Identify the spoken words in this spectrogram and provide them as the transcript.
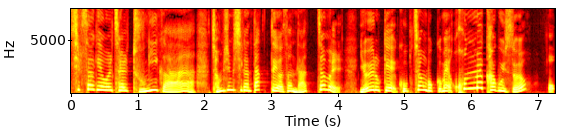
14개월 찰 둥이가 점심시간 딱 되어서 낮잠을 여유롭게 곱창볶음에 혼맥하고 있어요? 어,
